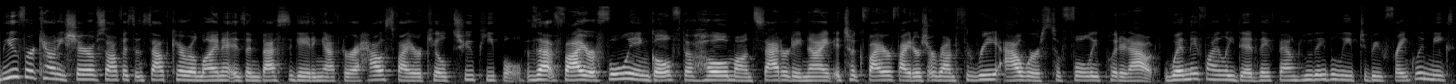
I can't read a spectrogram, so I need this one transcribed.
Beaufort County Sheriff's Office in South Carolina is investigating after a house fire killed two people. That fire fully engulfed the home on Saturday night. It took firefighters around three hours to fully put it out. When they finally did, they found who they believed to be Franklin Meeks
